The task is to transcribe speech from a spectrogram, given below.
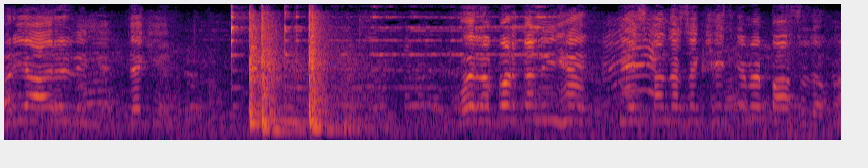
और ये आरे रिंग है। देखिए। कोई रबड़ का नहीं है। बेस के अंदर से खींच के मैं पास हो जाऊँगा।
